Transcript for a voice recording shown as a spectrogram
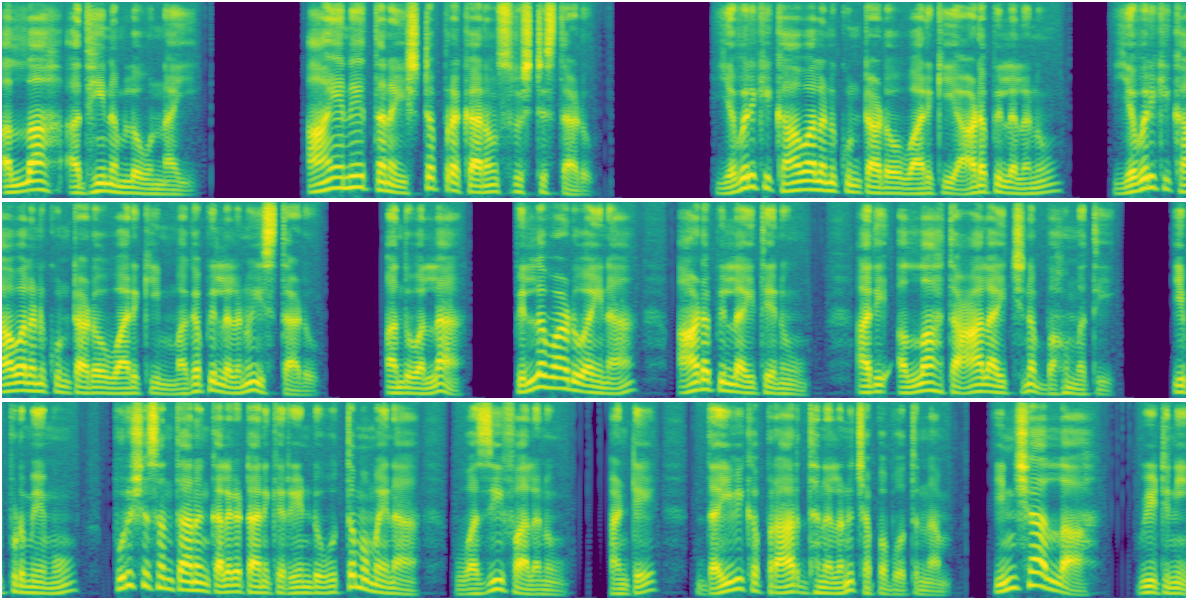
అల్లాహ్ అధీనంలో ఉన్నాయి. ఆయనే తన ఇష్టప్రకారం సృష్టిస్తాడు. ఎవరికి కావాలనుకుంటాడో వారికి ఆడపిల్లలను ఎవరికి కావాలనుకుంటాడో వారికి మగపిల్లలను ఇస్తాడు. అందువల్ల పిల్లవాడు అయినా ఆడపిల్ల అయితేనూ అది అల్లాహ్ తాలా ఇచ్చిన బహుమతి. ఇప్పుడు మేము పురుష సంతానం కలగటానికి రెండు ఉత్తమమైన వజీఫాలను అంటే దైవిక ప్రార్థనలను చెప్పబోతున్నాం. ఇన్షాల్లాహ్ వీటిని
